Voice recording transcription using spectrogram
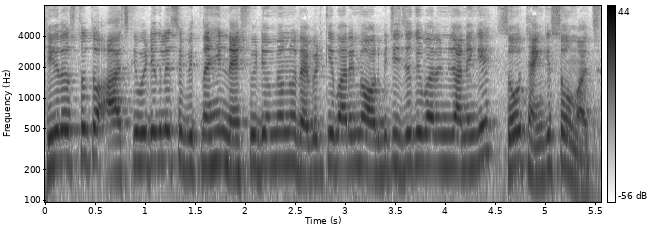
ठीक है दोस्तों? तो आज के वीडियो के लिए सिर्फ़ इतना ही। नेक्स्ट वीडियो में हम लोग रेबिट के बारे में और भी चीज़ों के बारे में जानेंगे। So thank you so much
